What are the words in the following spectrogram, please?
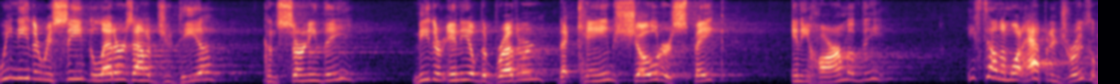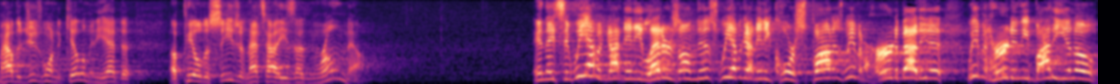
we neither received letters out of Judea concerning thee, Neither any of the brethren that came showed or spake any harm of thee. He's telling them what happened in Jerusalem, how the Jews wanted to kill him, and he had to appeal to Caesar, and that's how he's in Rome now. And they say, We haven't gotten any letters on this. We haven't gotten any correspondence. We haven't heard about it. We haven't heard anybody, you know,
